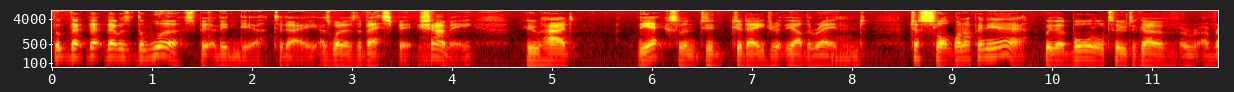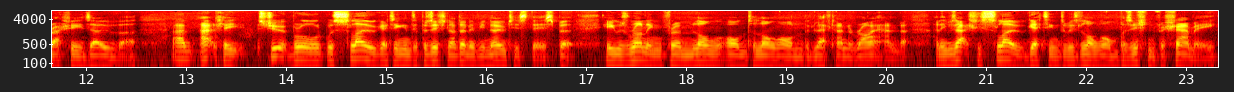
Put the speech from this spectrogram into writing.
the, the, the- there was the worst bit of India today as well as the best bit. Shami, who had the excellent J- Jadeja at the other end, just slogged one up in the air with a ball or two to go of, of Rashid's over. And actually, Stuart Broad was slow getting into position. I don't know if you noticed this, but he was running from long on to long on with left hander, right hander, and he was actually slow getting to his long on position for Shami.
